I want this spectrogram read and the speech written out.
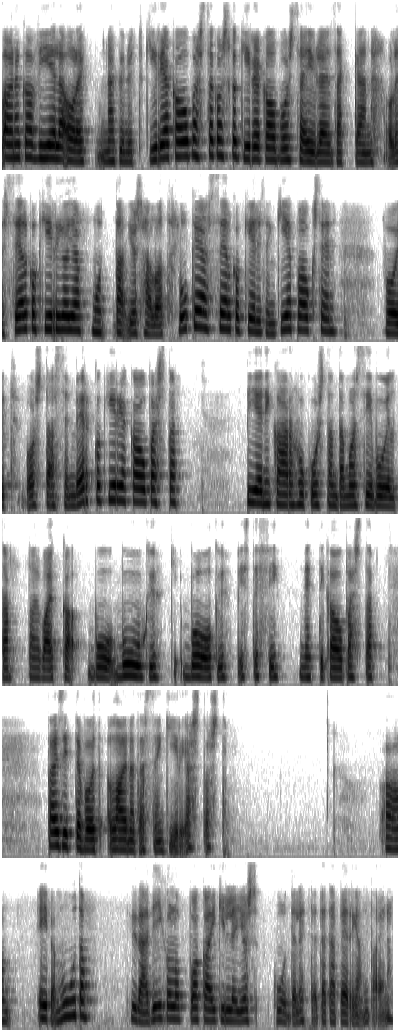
ainakaan vielä ole näkynyt kirjakaupassa, koska kirjakaupoissa ei yleensäkään ole selkokirjoja, mutta jos haluat lukea selkokielisen kiepauksen, voit ostaa sen verkkokirjakaupasta Pieni karhu kustantamon sivuilta tai vaikka booky.fi nettikaupasta. Tai sitten voit lainata sen kirjastosta. Uh, eipä muuta. Hyvää viikonloppua kaikille, jos kuuntelette tätä perjantaina.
